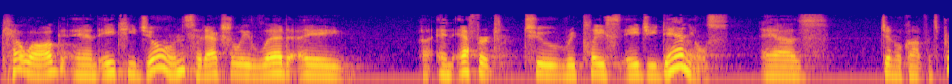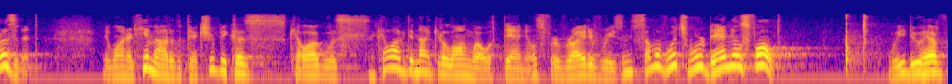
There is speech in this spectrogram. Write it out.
Kellogg and A.T. Jones had actually led a, uh, an effort to replace A.G. Daniells as General Conference president. They wanted him out of the picture because Kellogg was Kellogg did not get along well with Daniells for a variety of reasons, some of which were Daniells' fault. We do have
